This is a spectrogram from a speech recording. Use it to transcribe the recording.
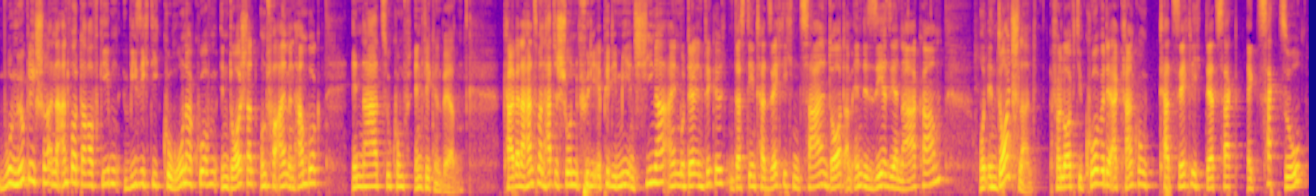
womöglich schon eine Antwort darauf geben, wie sich die Corona-Kurven in Deutschland und vor allem in Hamburg in naher Zukunft entwickeln werden. Karl Werner Hansmann hatte schon für die Epidemie in China ein Modell entwickelt, das den tatsächlichen Zahlen dort am Ende sehr, sehr nahe kam. Und in Deutschland verläuft die Kurve der Erkrankung tatsächlich derzeit exakt so,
